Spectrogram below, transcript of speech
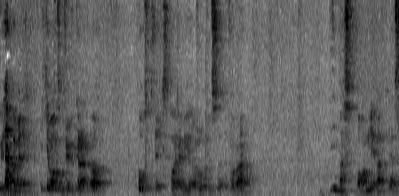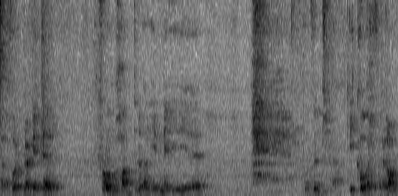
Ulempe med den, ikke mange som bruker den da. Postfix har en ny versjon som støtter for den. De mest vanlige nettlesere får du plug-in til. Chrome hadde det vel inne i eh, hoved i kår, for å si det sånn,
